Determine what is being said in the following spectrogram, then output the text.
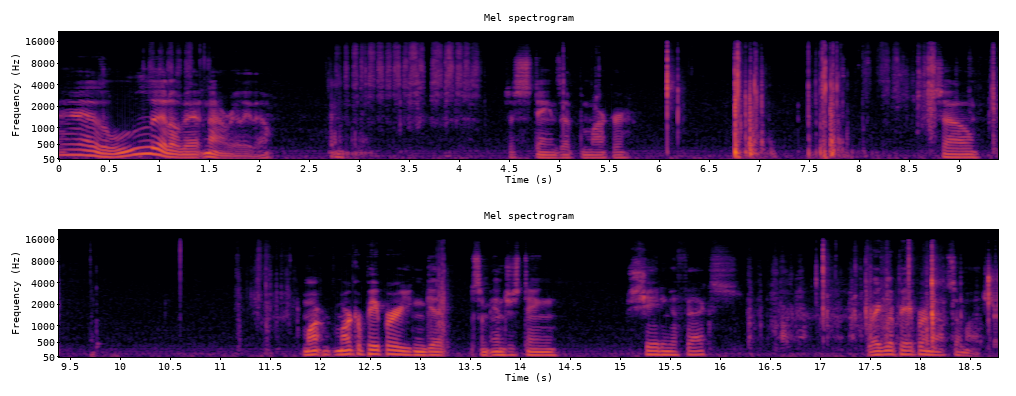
Eh, a little bit, not really though. Just stains up the marker. So, mar marker paper, you can get some interesting shading effects. Regular paper, not so much.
